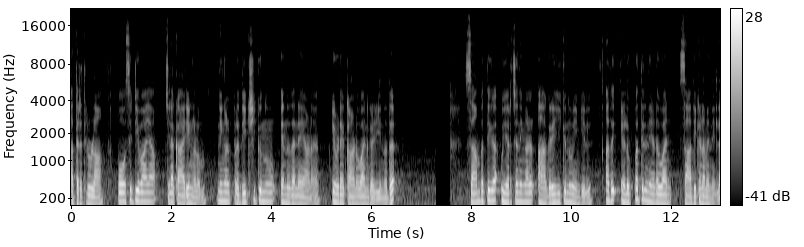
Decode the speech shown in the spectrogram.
അത്തരത്തിലുള്ള പോസിറ്റീവായ ചില കാര്യങ്ങളും നിങ്ങൾ പ്രതീക്ഷിക്കുന്നു എന്ന് തന്നെയാണ് ഇവിടെ കാണുവാൻ കഴിയുന്നത്. സാമ്പത്തിക ഉയർച്ച നിങ്ങൾ ആഗ്രഹിക്കുന്നുവെങ്കിൽ അത് എളുപ്പത്തിൽ നേടുവാൻ സാധിക്കണമെന്നില്ല.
